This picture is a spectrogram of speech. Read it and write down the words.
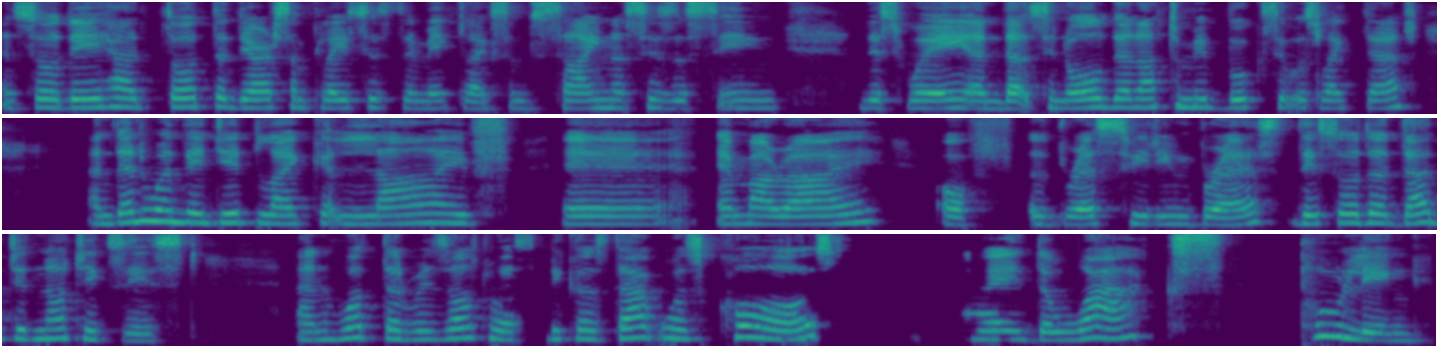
and so they had thought that there are some places that make like some sinuses are seeing this way and that's in all the anatomy books it was like that and then when they did like a live uh, mri of a breastfeeding breast they saw that that did not exist and what the result was because that was caused by the wax pooling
